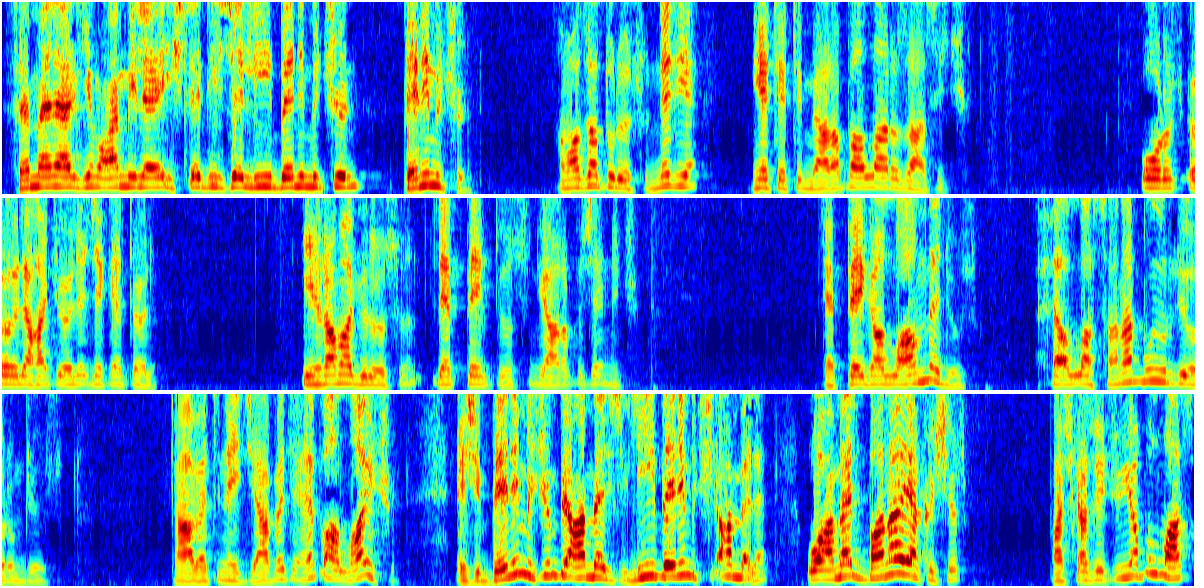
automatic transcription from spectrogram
Femen erkim amile işlediyse li benim için, benim için. Namaza duruyorsun. Ne diye? Niyet ettim ya Rabbi Allah rızası için. Oruç öyle, hac öyle, zekat öyle. İhrama giriyorsun, lebbeyk diyorsun ya Rabbi senin için. Lebbeyk Allah'ım ve diyorsun. Ey Allah sana buyur diyorum diyorsun. Davetine icabet hep Allah için. E şimdi benim için bir amel. Li benim için amelen. O amel bana yakışır. Başkası için yapılmaz.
